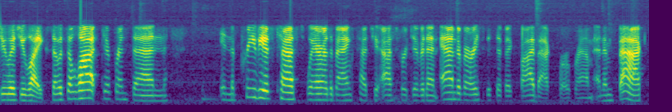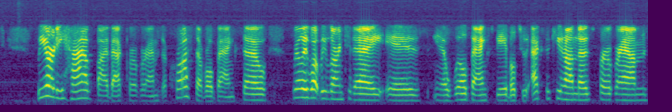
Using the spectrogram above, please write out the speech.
do as you like. So it's a lot different than in the previous test where the banks had to ask for a dividend and a very specific buyback program. And in fact, we already have buyback programs across several banks. So really what we learned today is, you know, will banks be able to execute on those programs?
